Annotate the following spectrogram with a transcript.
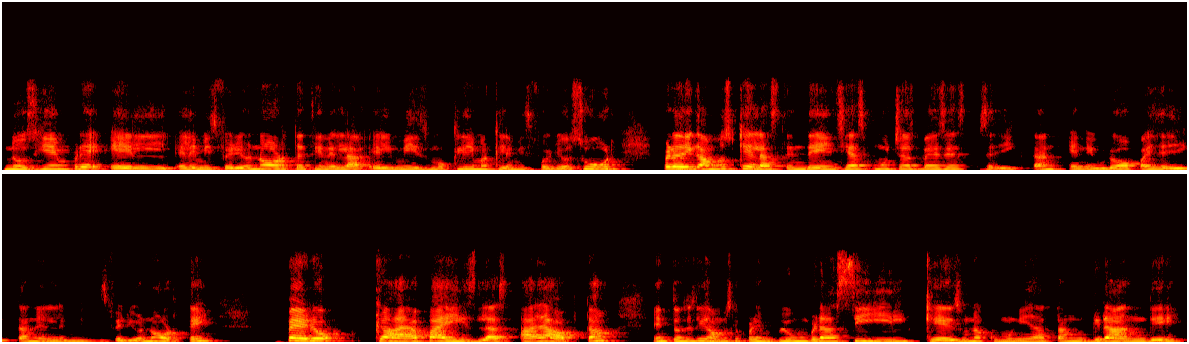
no siempre el, hemisferio norte tiene el mismo clima que el hemisferio sur, pero digamos que las tendencias muchas veces se dictan en Europa y se dictan en el hemisferio norte, pero cada país las adapta. Entonces, digamos que, por ejemplo, un Brasil, que es una comunidad tan grande,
